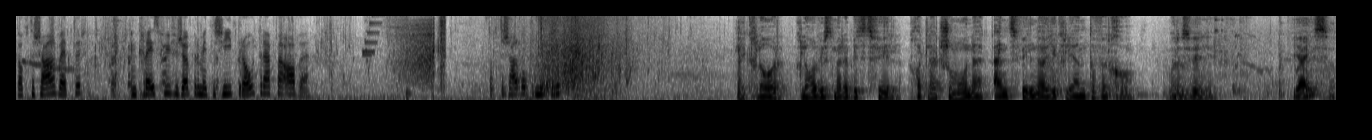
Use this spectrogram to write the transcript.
Dr. Schallwetter, im Kreis 5 ist jemand mit der Ski die Rolltreppe runter. Dr. Schallwetter, mit Glück. Hey, klar, klar wird es mir ein bisschen zu viel. Ich habe letzten Monat ein zu viele neue Klienten bekommen. Aber was will ich? Ja, ist so.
